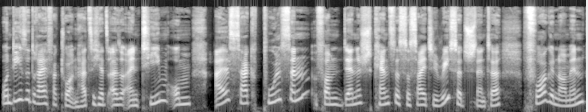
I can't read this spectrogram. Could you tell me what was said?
Und diese drei Faktoren hat sich jetzt also ein Team um Alsak Poulsen vom Danish Cancer Society Research Center vorgenommen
